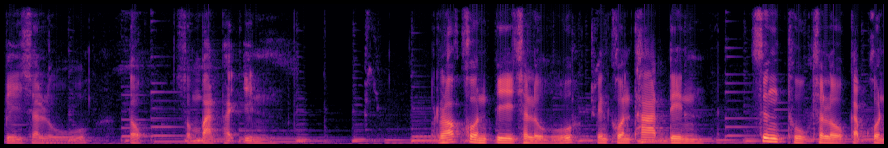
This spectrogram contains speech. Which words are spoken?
ปีฉลู ตกสมบัติพระอินทร์เพราะคนปีฉลูเป็นคนธาตุดิน ซึ่งถูกโฉลกกับคน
